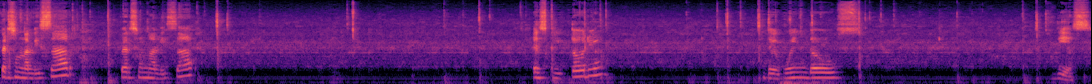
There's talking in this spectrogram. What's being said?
personalizar, personalizar, escritorio de Windows 10.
